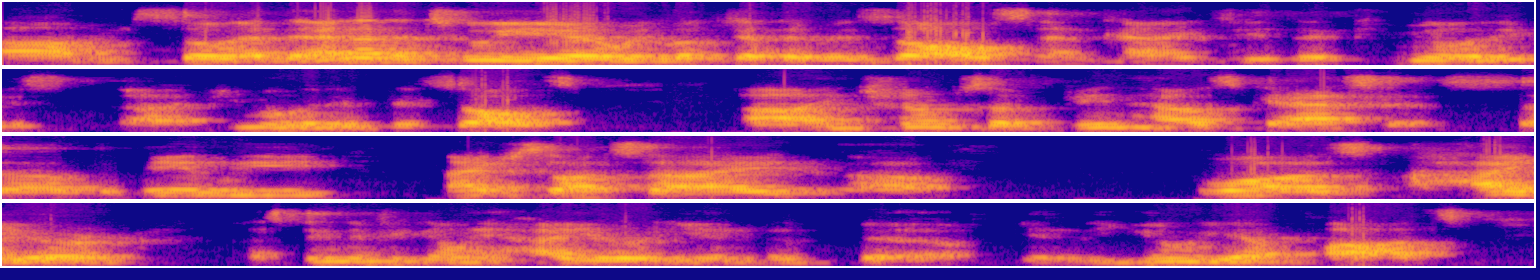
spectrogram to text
Um, so at the end of the two year, we looked at the results and kind of did the cumulative, uh, cumulative results. Uh, in terms of greenhouse gases, uh, mainly nitrous oxide uh, was higher, uh, significantly higher in the, in the urea pots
